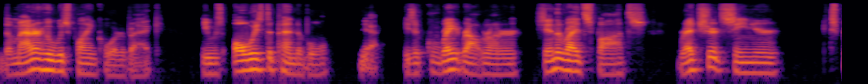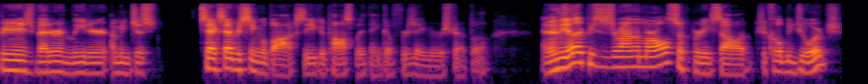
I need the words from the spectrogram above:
No matter who was playing quarterback, he was always dependable. Yeah. He's a great route runner. He's in the right spots. Redshirt senior, experienced veteran leader. I mean, just checks every single box that you could possibly think of for Xavier Restrepo. And then the other pieces around him are also pretty solid. Jacolby George,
